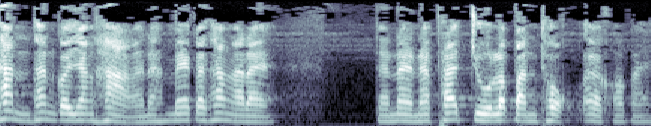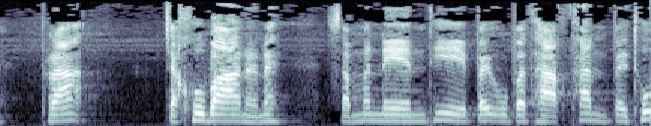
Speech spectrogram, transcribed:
ท่านท่านก็ยังห่างนะแม้กระทั่งอะไรแต่นั่นนะพระจูลปันทกเออเข้าไป พระจักคูบาลน่ะนะสัมมเนนที่ไปอุปถากท่านไปทู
